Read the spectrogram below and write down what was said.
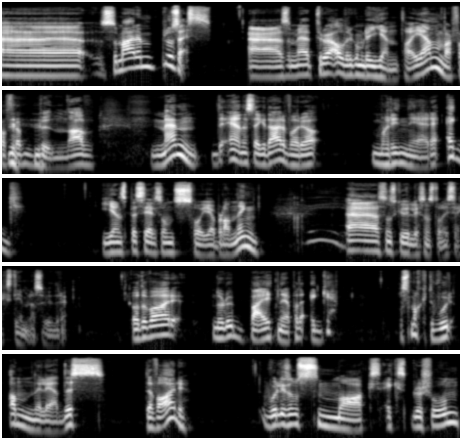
Eh, som er en prosess. eh, som jeg tror jeg aldri kommer til å gjenta igjen, i hvert fall fra bunnen av. Men det ene steget der var å marinere egg i en spesiell sånn soyablanding. Eh, som skulle liksom stå i seks timer og så videre. Og det var når du beit ned på det egget og smakte hvor annerledes det var. Hvor liksom smakseksplosjon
